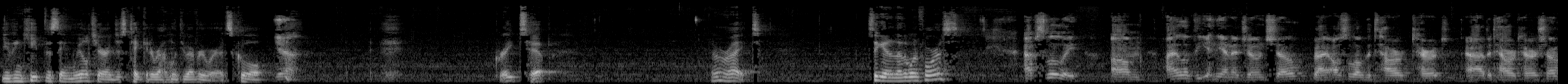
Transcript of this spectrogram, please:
You can keep the same wheelchair and just take it around with you everywhere. It's cool. Yeah. great tip. All right. So you got another one for us? Absolutely. Um, I love the Indiana Jones show, but I also love the Tower of Terror, uh, the Tower of Terror show.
